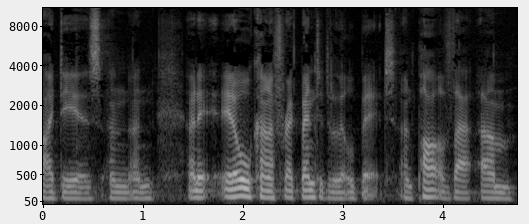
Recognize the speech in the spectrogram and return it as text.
ideas, and, and, and it, it all kind of fragmented a little bit. And part of that. Um,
